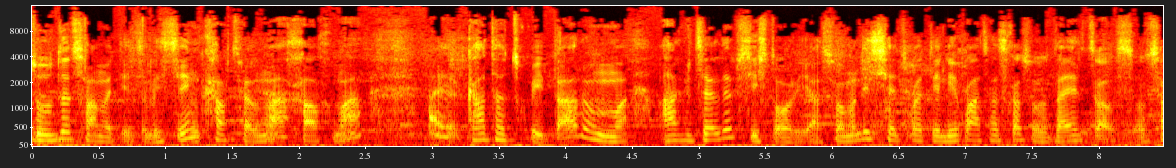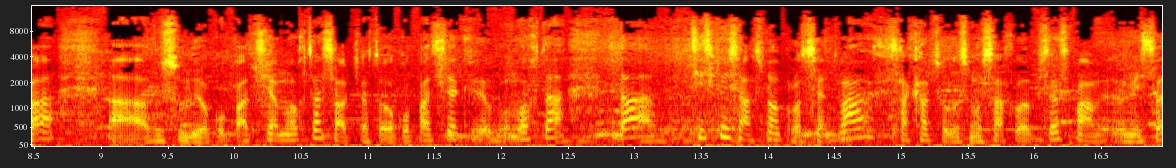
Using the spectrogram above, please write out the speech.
33 წლის წინ ქართველმა ხალხმა გადაწყვიტა, რომ აგრძელებს ისტორიას, რომელიც შეწყვეტილი იყო 1921 წელს, როცა რუსული ოკუპაცია მოხდა, საბჭოთა ოკუპაცია მოხდა და თითქმის 100%-მა საქართველოს მოსახლეობისას მისცა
